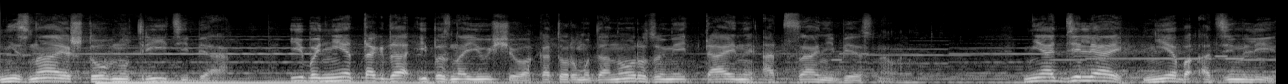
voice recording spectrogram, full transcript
не зная, что внутри тебя. Ибо нет тогда и познающего, которому дано разуметь тайны Отца Небесного. Не отделяй небо от земли,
